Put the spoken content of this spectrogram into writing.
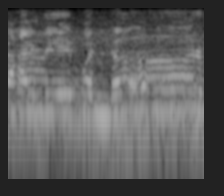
काढले पंढरपूर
